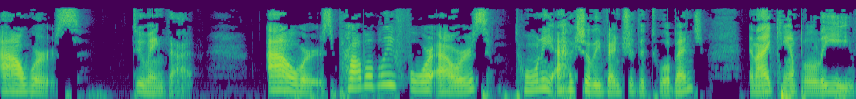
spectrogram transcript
hours doing that. Hours, probably four hours, Tony actually ventured the tool bench, and I can't believe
